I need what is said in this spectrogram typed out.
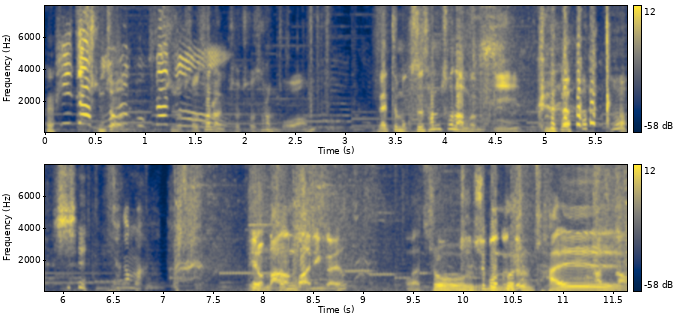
피자 진짜- 무한. 진짜 저 사람 저, 저 사람 뭐함? 레트 목숨 3초 남음 이 씨. 잠깐만. 이런 망한 거 아닌가요? 맞죠. 루커 좀잘 아,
